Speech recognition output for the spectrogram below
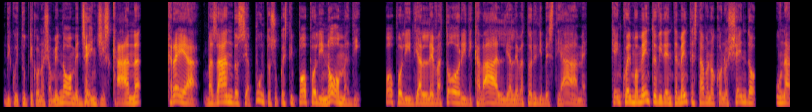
di cui tutti conosciamo il nome, Gengis Khan, crea, basandosi appunto su questi popoli nomadi, popoli di allevatori di cavalli, allevatori di bestiame, che in quel momento evidentemente stavano conoscendo una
